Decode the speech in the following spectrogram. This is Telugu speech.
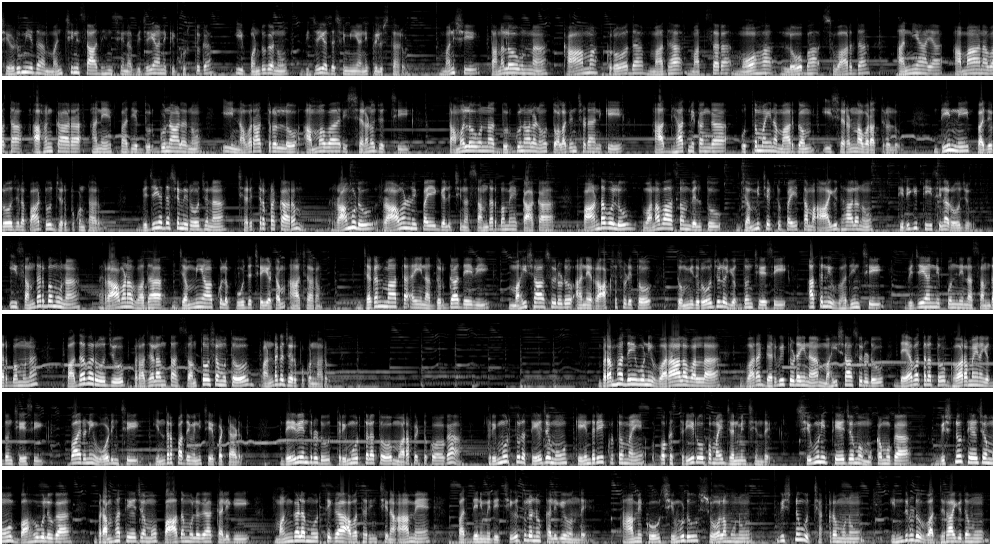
చెడు మీద మంచిని సాధించిన విజయానికి గుర్తుగా ఈ పండుగను విజయదశమి అని పిలుస్తారు. మనిషి తనలో ఉన్న కామ క్రోధ మద మత్సర మోహ లోభ స్వార్థ అన్యాయ అమానవత అహంకార అనే పది దుర్గుణాలను ఈ నవరాత్రుల్లో అమ్మవారి శరణుజొచ్చి తమలో ఉన్న దుర్గుణాలను తొలగించడానికి ఆధ్యాత్మికంగా ఉత్తమైన మార్గం ఈ శరణ్ నవరాత్రులు దీన్ని పది రోజుల పాటు జరుపుకుంటారు. విజయదశమి రోజున చరిత్ర ప్రకారం రాముడు రావణునిపై గెలిచిన సందర్భమే కాక పాండవులు వనవాసం వెళ్తూ జమ్మి చెట్టుపై తమ ఆయుధాలను తిరిగి తీసిన రోజు. ఈ సందర్భమున రావణ వధ జమ్మి ఆకుల పూజ చేయటం ఆచారం. జగన్మాత అయిన దుర్గాదేవి మహిషాసురుడు అనే రాక్షసుడితో తొమ్మిది రోజులు యుద్ధం చేసి అతన్ని వధించి విజయాన్ని పొందిన సందర్భమున పదవ రోజు ప్రజలంతా సంతోషముతో పండగ జరుపుకున్నారు. బ్రహ్మదేవుని వరాల వల్ల వరగర్వితుడైన మహిషాసురుడు దేవతలతో ఘోరమైన యుద్ధం చేసి వారిని ఓడించి ఇంద్రపదవిని చేపట్టాడు. దేవేంద్రుడు త్రిమూర్తులతో మొరపెట్టుకోగా త్రిమూర్తుల తేజము కేంద్రీకృతమై ఒక స్త్రీ రూపమై జన్మించింది. శివుని తేజము ముఖముగా విష్ణు తేజము బాహువులుగా బ్రహ్మతేజము పాదములుగా కలిగి మంగళమూర్తిగా అవతరించిన ఆమె పద్దెనిమిది చేతులను కలిగి ఉంది. ఆమెకు శివుడు శూలమును విష్ణువు చక్రమును ఇంద్రుడు వజ్రాయుధము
